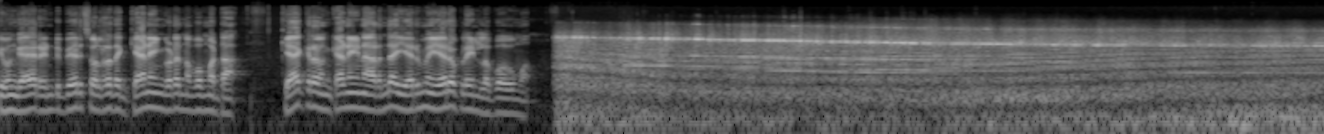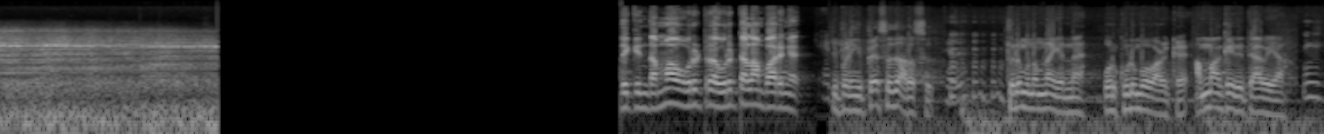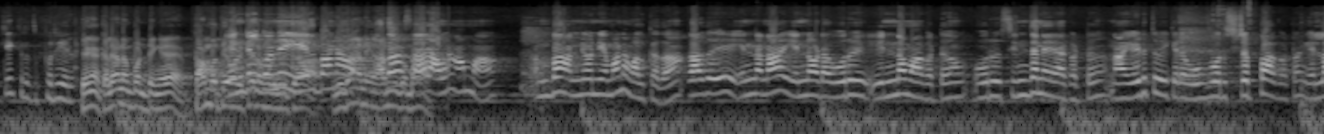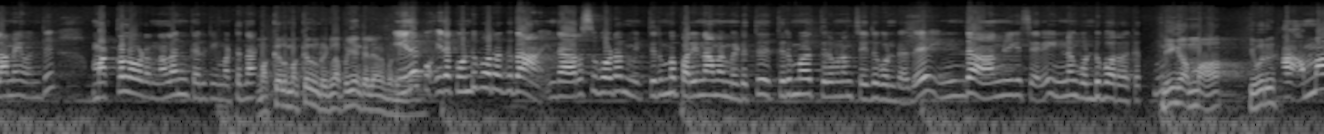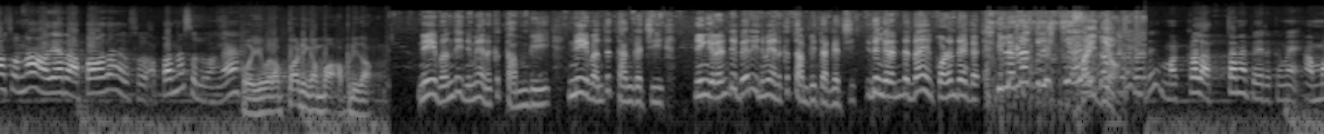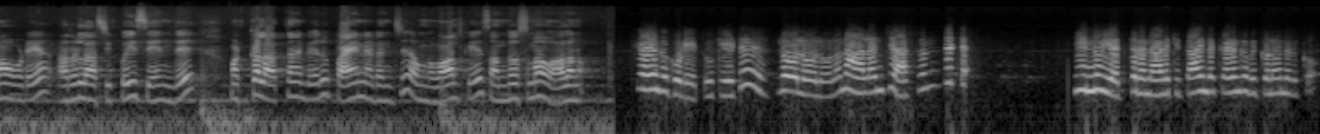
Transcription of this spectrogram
இவங்க ரெண்டு பேர் சொல்கிறத கேனையும் கூட நம்ப மாட்டான். கேட்குறவன் கேனையினா இருந்தால் எருமை ஏரோப்ளைனில் போகுமா? அதுக்கு இந்த அம்மா உருட்டுற உருட்டெல்லாம் பாருங்கள் இப்போ நீங்க பேசுறது அரசு. திருமணம்னா என்ன? ஒரு குடும்ப வாழ்க்கை. அம்மாக்கு இது தேவையா? நீங்க கேக்குறது புரியல. ஏங்க கல்யாணம் பண்ணிட்டீங்க? தாம்பத்திய வாழ்க்கை வந்து? இயல்பான ஆமா. அன்பா அந்யோன்யமான வாழ்க்கை தான். அதாவது என்னன்னா என்னோட ஒரு எண்ணமாகட்டும் ஒரு சிந்தனையாகட்டும் நான் எடுத்து வைக்கிற ஒவ்வொரு ஸ்டெப் ஆகட்டும் எல்லாமே வந்து மக்களோட நலன் கருதி மட்டும்தான். மக்கள் மக்கள்ன்றீங்களா? ஏன் கல்யாணம் பண்ணீங்க? இதை இதை கொண்டு போறதுக்கு தான் இந்த அரசோட மி- திரும்ப பரிணாமம் எடுத்து திரும்ப திருமணம் செய்து கொண்டது இந்த ஆன்மீக சேவை இன்னும் கொண்டு போறதுக்கு. நீங்க அம்மா இவரு? அம்மா சொன்னா அது யார்? அப்பாவை தான் சொல்- அப்பா தான் சொல்லுவாங்க. ஓ இவர் அப்பா நீங்க அம்மா அப்படிதான். நீ வந்து இனிமே எனக்கு தம்பி நீ வந்து தங்கச்சி நீங்க ரெண்டு பேரும் இனிமே எனக்கு தம்பி தங்கச்சி. இதுங்க ரெண்டு தான் என் குழந்தைங்க. இல்லன்னா திருஷ்டி வந்து மக்கள் அத்தனை பேருக்குமே அம்மாவுடைய அருளாசி போய் சேர்ந்து மக்கள் அத்தனை பேரும் பயனடைஞ்சு அவங்க வாழ்க்கையை சந்தோஷமா வாழணும். கிழங்கு கூடைய தூக்கிட்டு லோ லோ லோலன்னு அலைஞ்சு அசந்துட்டேன். இன்னும் எத்தனை நாளைக்கு தான் இந்த கிழங்கு விற்கணும்னு இருக்கும்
